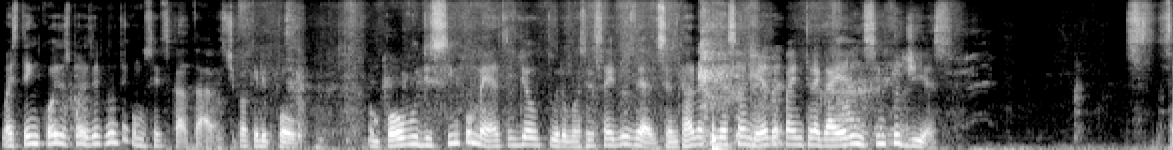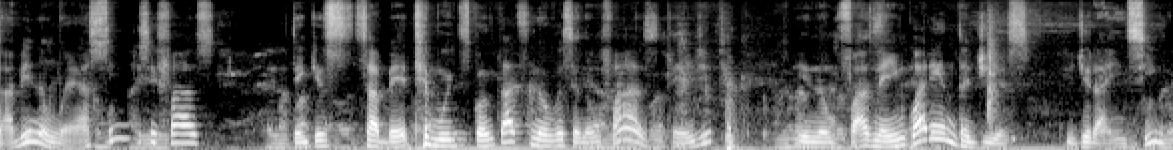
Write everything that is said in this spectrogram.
mas tem coisas, por exemplo, que não tem como ser descartáveis, tipo aquele polvo. Um polvo de 5 metros de altura, você sair do zero, sentado aqui nessa mesa para entregar ele em 5 dias. Sabe? Não é assim que se faz. Tem que saber ter muitos contatos, senão você não faz, entende? E não faz nem em 40 dias que dirá em cinco,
